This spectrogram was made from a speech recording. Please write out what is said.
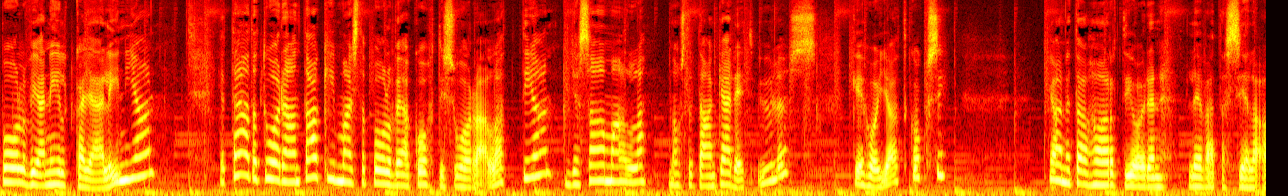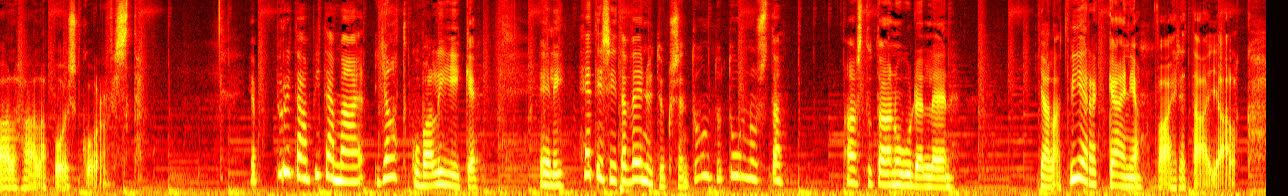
polvi ja nilkka jää linjaan. Ja täältä tuodaan takimaista polvea kohti suoraan lattiaan ja samalla nostetaan kädet ylös kehon jatkoksi ja annetaan hartioiden levätä siellä alhaalla pois korvista. Ja pyritään pitämään jatkuva liike Eli heti siitä venytyksen tunnusta astutaan uudelleen jalat vierekkäin ja vaihdetaan jalkaa.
